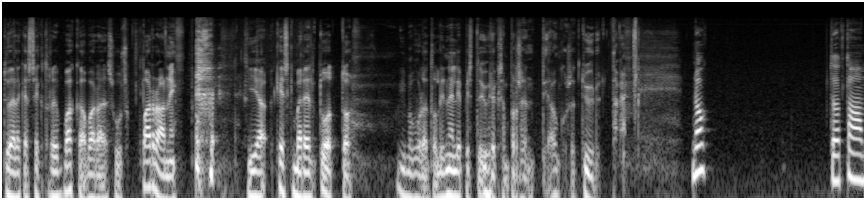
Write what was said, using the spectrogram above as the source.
työeläkesektorin vakavaraisuus parani ja keskimääräinen tuotto viime vuodelta oli 4,9 prosenttia. Onko se tyydyttävä? No tota,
